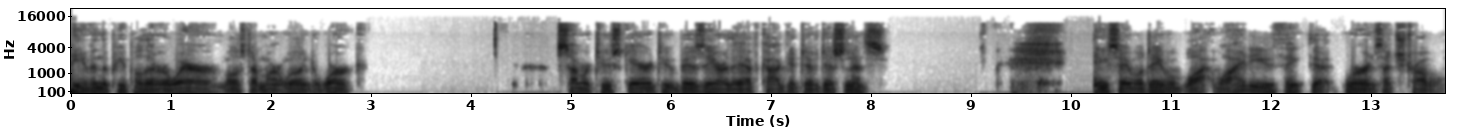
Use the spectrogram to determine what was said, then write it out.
Even the people that are aware, most of them aren't willing to work. Some are too scared, too busy, or they have cognitive dissonance. And you say, well, Dave, why, why do you think that we're in such trouble?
